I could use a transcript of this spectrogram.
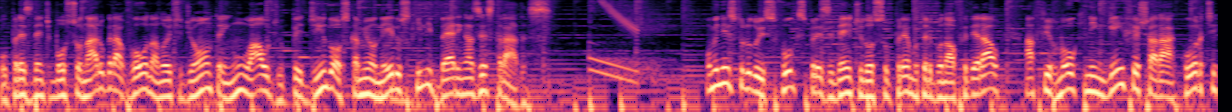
O presidente Bolsonaro gravou na noite de ontem um áudio pedindo aos caminhoneiros que liberem as estradas. O ministro Luiz Fux, presidente do Supremo Tribunal Federal, afirmou que ninguém fechará a corte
